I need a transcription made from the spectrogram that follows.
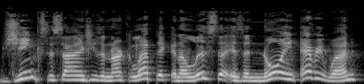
Jinkx decides she's a narcoleptic, and Alyssa is annoying everyone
